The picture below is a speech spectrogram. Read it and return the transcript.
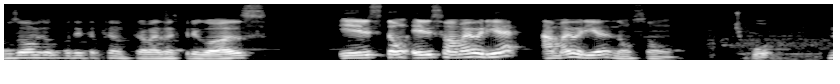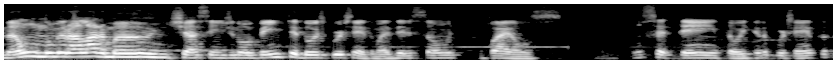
Os homens ocupam 30% dos trabalhos mais perigosos. E eles estão. Eles são a maioria. A maioria não são, tipo. Não um número alarmante, assim, de 92%, mas eles são, tipo, vai, uns, uns 70%, 80%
